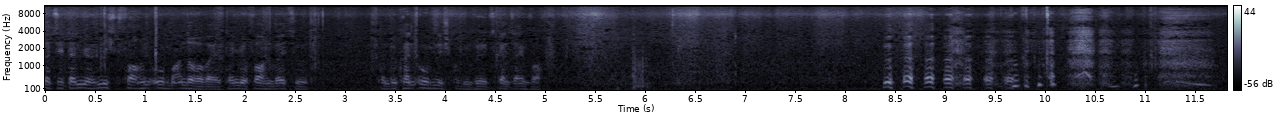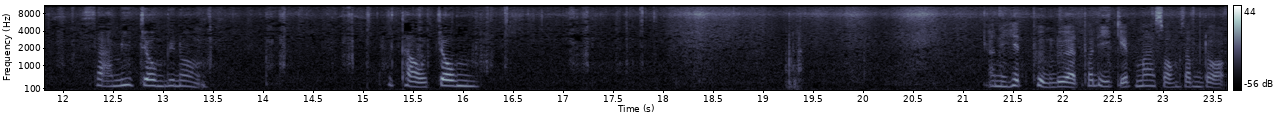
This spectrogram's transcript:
Dass sie dann wir nicht fahren oben andererweise, dann wir fahren weit zu. Dann du kannst oben nicht gucken willst, ganz einfach. สามีจมพี่น้องผู้เฒ่าจม อันนี้เฮ็ดผึ่งเลือด พอดีเก็บมาสองสาดอก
